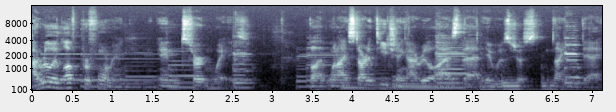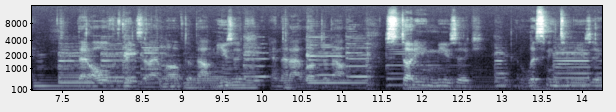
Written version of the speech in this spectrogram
I really love performing in certain ways. But when I started teaching, I realized that it was just night and day. That all of the things that I loved about music and that I loved about studying music and listening to music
